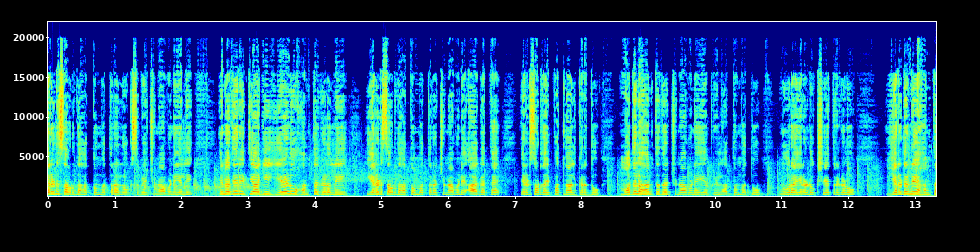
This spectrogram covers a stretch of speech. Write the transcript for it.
ಎರಡು ಸಾವಿರದ ಹತ್ತೊಂಬತ್ತರ ಲೋಕಸಭೆ ಚುನಾವಣೆಯಲ್ಲಿ ಇನ್ನು ಅದೇ ರೀತಿಯಾಗಿ ಏಳು ಹಂತಗಳಲ್ಲಿ ಎರಡು ಸಾವಿರದ ಹತ್ತೊಂಬತ್ತರ ಚುನಾವಣೆ ಆಗತ್ತೆ. ಎರಡು ಸಾವಿರದ ಇಪ್ಪತ್ನಾಲ್ಕರದ್ದು ಮೊದಲ ಹಂತದ ಚುನಾವಣೆ ಏಪ್ರಿಲ್ ಹತ್ತೊಂಬತ್ತು, ನೂರ ಎರಡು ಕ್ಷೇತ್ರಗಳು. ಎರಡನೇ ಹಂತ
